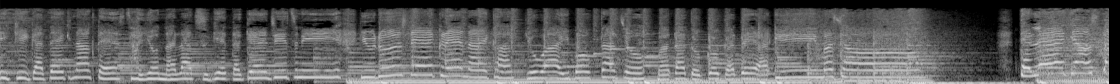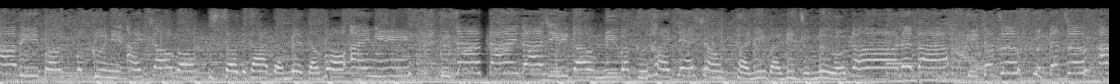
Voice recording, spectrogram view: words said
息ができなくてさよなら告げた現実に。許してくれないか弱い僕たちをまたどこかで会いましょう。テレギャンスタビーボイ僕に愛情を嘘で固めたを愛に。歌ったい大事が生み湧くハイテンション。カニバリズムを取れば。一つ二つ歩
